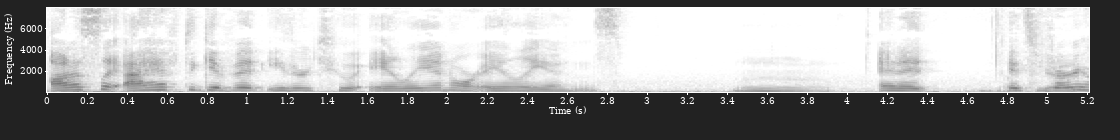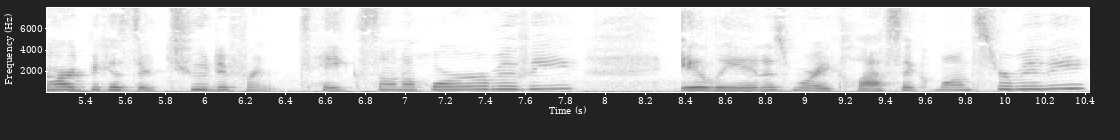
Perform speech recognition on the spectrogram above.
Honestly, I have to give it either to Alien or Aliens. mm. And it it's very hard because they're two different takes on a horror movie. Alien is more a classic monster movie.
